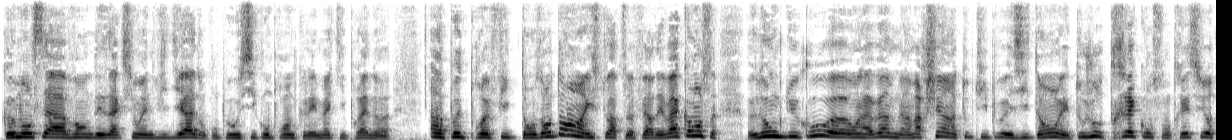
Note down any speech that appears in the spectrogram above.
commençaient à vendre des actions Nvidia, donc on peut aussi comprendre que les mecs ils prennent euh, un peu de profit de temps en temps, hein, histoire de se faire des vacances. Donc du coup, euh, on avait un, marché un tout petit peu hésitant et toujours très concentré sur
